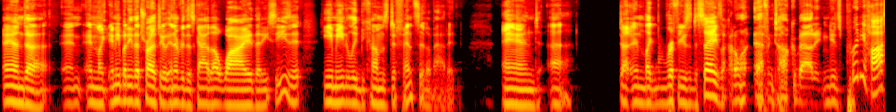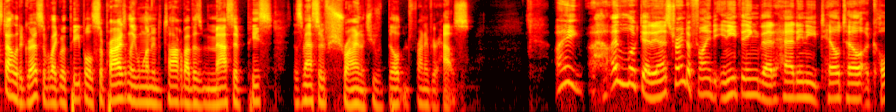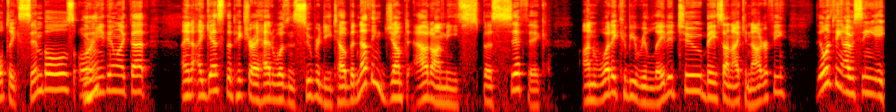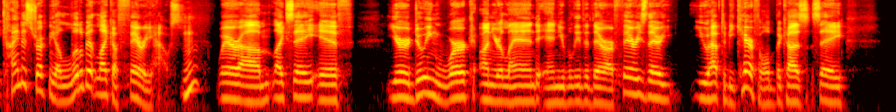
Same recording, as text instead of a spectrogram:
And uh, and and like anybody that tries to go interview this guy about why that he sees it, he immediately becomes defensive about it, and uh, and like refuses to say he's like I don't want to effing talk about it and gets pretty hostile and aggressive like with people surprisingly wanting to talk about this massive piece this massive shrine that you've built in front of your house. I I looked at it and I was trying to find anything that had any telltale occultic symbols or Mm-hmm. anything like that. And I guess the picture I had wasn't super detailed, but nothing jumped out on me specific on what it could be related to based on iconography. The only thing I was seeing, it kind of struck me a little bit like a fairy house, where, um, like, say, if you're doing work on your land and you believe that there are fairies there, you have to be careful because, say,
